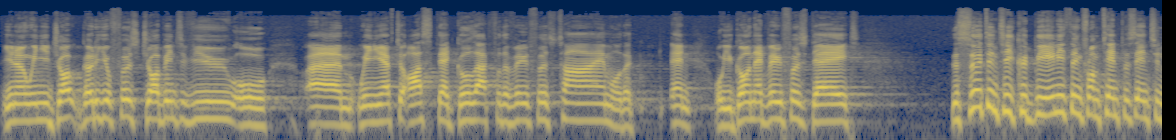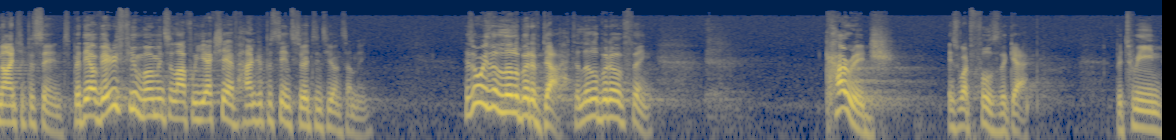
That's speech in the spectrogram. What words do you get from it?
You know, when you job, go to your first job interview, or um, when you have to ask that girl out for the very first time, or, the, and, or you go on that very first date, the certainty could be anything from 10% to 90%. But there are very few moments in life where you actually have 100% certainty on something. There's always a little bit of doubt, a little bit of thing. Courage is what fills the gap between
